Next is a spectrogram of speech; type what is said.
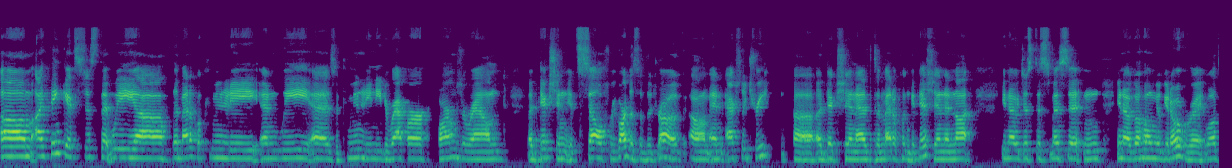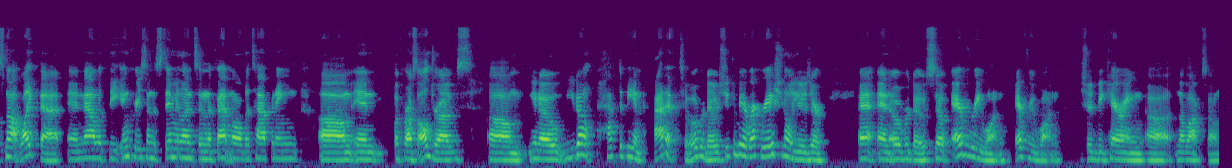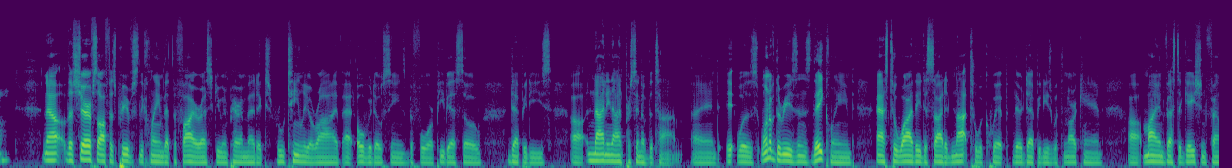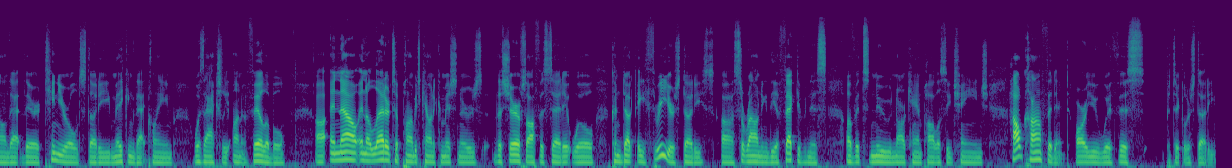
Um, I think it's just that we, uh, the medical community, and we as a community need to wrap our arms around addiction itself, regardless of the drug, um, and actually treat uh, addiction as a medical condition and not, you know, just dismiss it and, you know, go home, you'll get over it. Well, it's not like that. And now with the increase in the stimulants and the fentanyl that's happening um, in across all drugs, um, you know, you don't have to be an addict to overdose. You can be a recreational user and, and overdose. So everyone, everyone should be carrying uh, naloxone. Now, the sheriff's office previously claimed that the fire rescue and paramedics routinely arrive at overdose scenes before PBSO deputies uh, 99% of the time. And it was one of the reasons they claimed as to why they decided not to equip their deputies with Narcan. Uh, my investigation found that their 10 year old study making that claim was actually unavailable. Uh, and now, in a letter to Palm Beach County Commissioners, the Sheriff's Office said it will conduct a three year study uh, surrounding the effectiveness of its new Narcan policy change. How confident are you with this particular study?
